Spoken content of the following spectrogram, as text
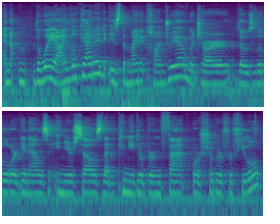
And um, the way I look at it is the mitochondria, which are those little organelles in your cells that can either burn fat or sugar for fuel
